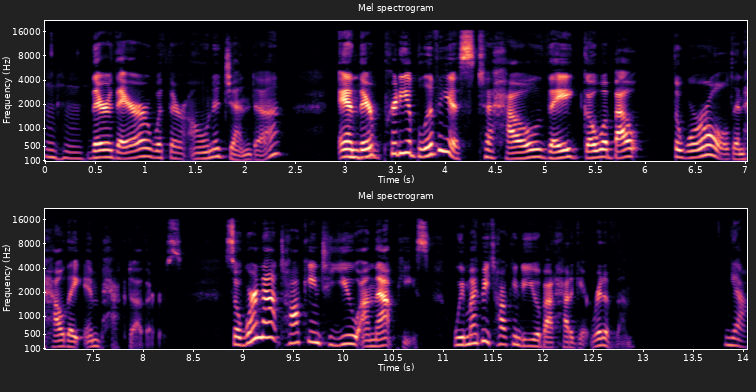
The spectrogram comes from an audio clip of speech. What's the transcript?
mm-hmm. they're there with their own agenda and they're mm-hmm. pretty oblivious to how they go about the world and how they impact others. So we're not talking to you on that piece. We might be talking to you about how to get rid of them. Yeah.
